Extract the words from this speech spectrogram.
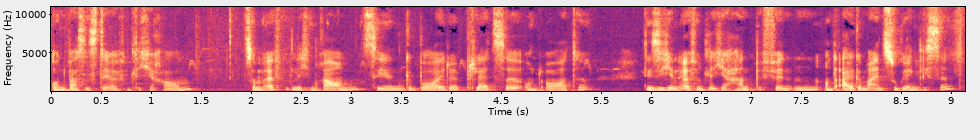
Und was ist der öffentliche Raum? Zum öffentlichen Raum zählen Gebäude, Plätze und Orte, die sich in öffentlicher Hand befinden und allgemein zugänglich sind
